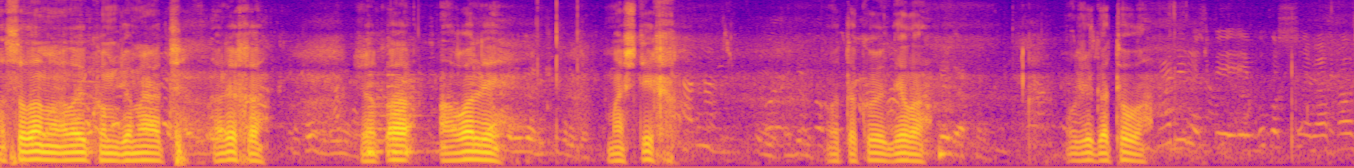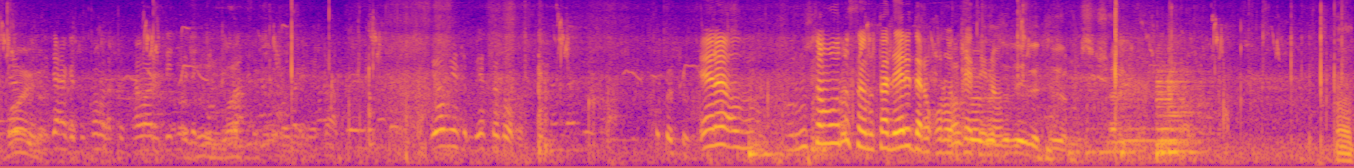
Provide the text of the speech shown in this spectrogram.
Ассаламу алейкум, джамаат. Алеха, жака, авали, маштих. Вот такое дело. Уже готово. Era Ruslan olursa Ruslan der холодно. Вот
